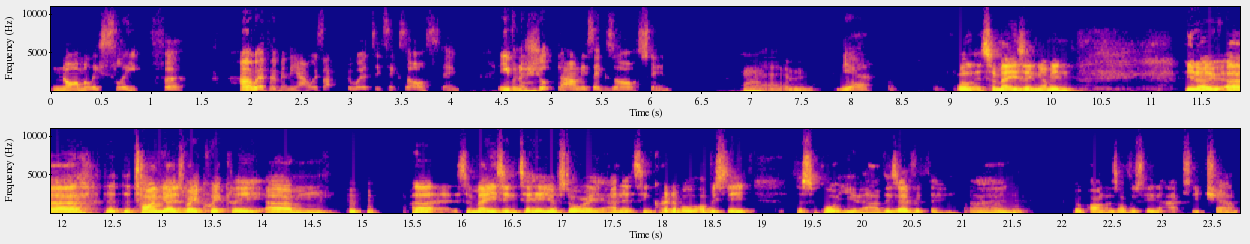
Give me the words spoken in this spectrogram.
normally sleep for however many hours afterwards it's exhausting. Even a mm. shutdown is exhausting. Wow. um, yeah. Well it's amazing. I mean you know, uh, the, the time goes very quickly. Um, uh, it's amazing to hear your story, and it's incredible. Obviously, the support you have is everything, and mm-hmm. your partner's obviously an absolute champ.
